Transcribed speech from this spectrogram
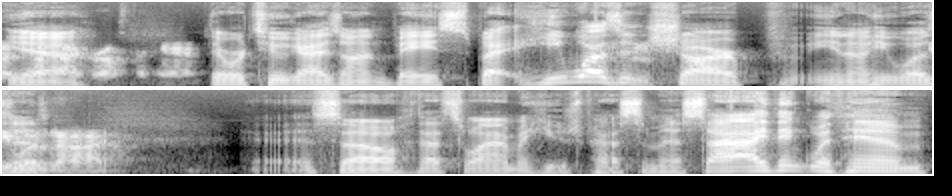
the yeah. off the hand. There were two guys on base, but he wasn't mm-hmm. sharp. You know, he wasn't. He was not. Uh, so that's why I'm a huge pessimist. I, I think with him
